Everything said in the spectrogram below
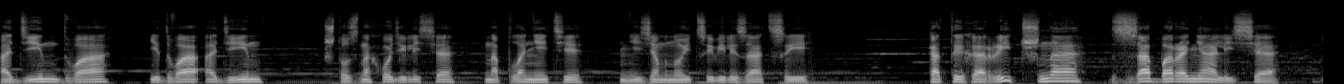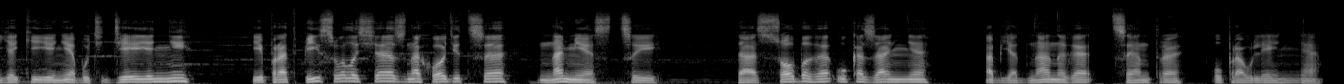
1 2 і 21 што знаходзіліся на планеце незямной цывілізацыі. Катэгарычна забараняліся якія-небудзь дзеянні і прадпісвалася знаходзіцца на месцы да асобага указання аб'яднанага цэнтра управлення.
